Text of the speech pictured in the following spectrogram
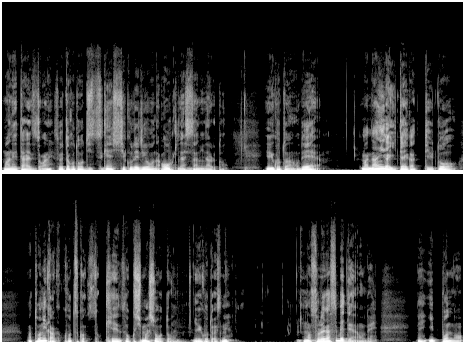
マネタイズとかね、そういったことを実現してくれるような大きな資産になるということなので、まあ何が言いたいかっていうと、まあ、とにかくコツコツと継続しましょうということですね。まあそれが全てなので、ね、一本の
